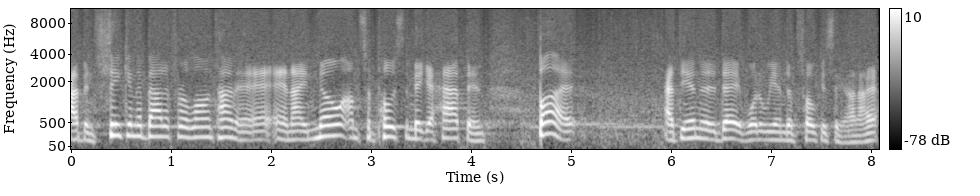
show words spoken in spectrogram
I've been thinking about it for a long time, and, and I know I'm supposed to make it happen, but at the end of the day, what do we end up focusing on? I,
